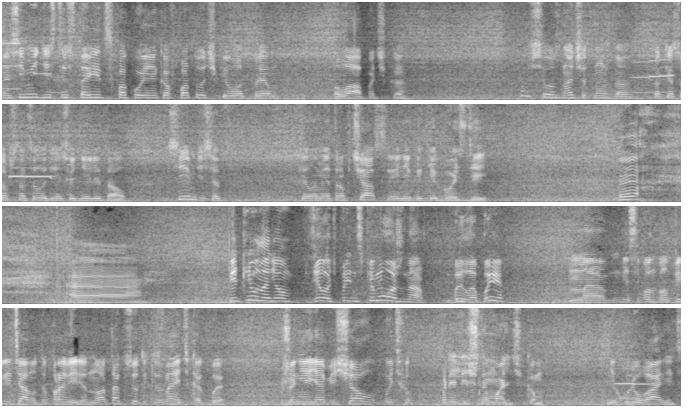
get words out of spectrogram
На 70 стоит спокойненько в поточке, вот прям лапочка. Ну все, значит нужно, как я, собственно, целый день сегодня летал, 70 километров в час и никаких гвоздей. Эх. А, петлю на нем сделать, в принципе, можно. Было бы, если бы он был перетянут и проверен. Ну а так все-таки, знаете, как бы жене я обещал быть приличным мальчиком, не хулиганить.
